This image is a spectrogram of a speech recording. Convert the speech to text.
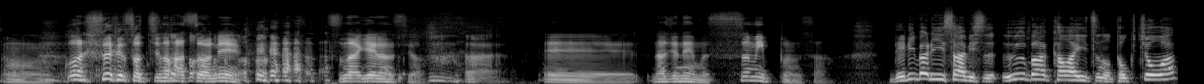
うん、これすぐそっちの発想につなげるんですよ、えー、ラジオネームすみっぷんさんデリバリーサービスウーバーカワイツの特徴は？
